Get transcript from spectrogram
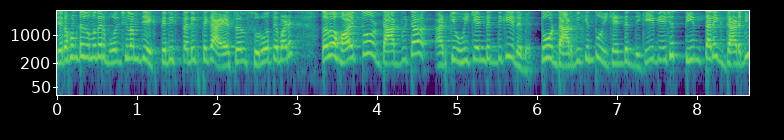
যেরকমটা তোমাদের বলছিলাম যে একত্রিশ তারিখ থেকে আইএসএল শুরু হতে পারে, তবে হয়তো ডার্বিটা আর কি উইকেন্ডের দিকেই দেবে। তো ডার্বি কিন্তু উইকেন্ডের দিকেই দিয়েছে, তিন তারিখ ডার্বি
